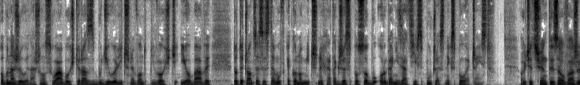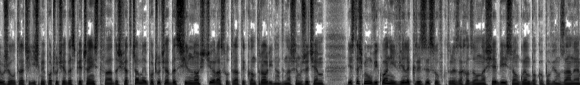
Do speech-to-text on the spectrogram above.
obnażyły naszą słabość oraz zbudziły liczne wątpliwości i obawy dotyczące systemów ekonomicznych, a także sposobu organizacji współczesnych społeczeństw. Ojciec Święty zauważył, że utraciliśmy poczucie bezpieczeństwa, doświadczamy poczucia bezsilności oraz utraty kontroli nad naszym życiem. Jesteśmy uwikłani w wiele kryzysów, które zachodzą na siebie i są głęboko powiązane.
